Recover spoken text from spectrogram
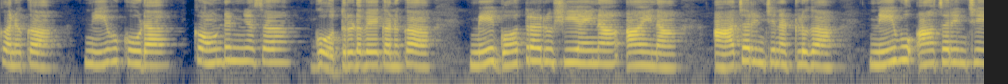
కనుక నీవు కూడా కౌండన్యస గోత్రుడవే కనుక. మీ గోత్ర ఋషి అయిన ఆయన ఆచరించినట్లుగా నీవు ఆచరించి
